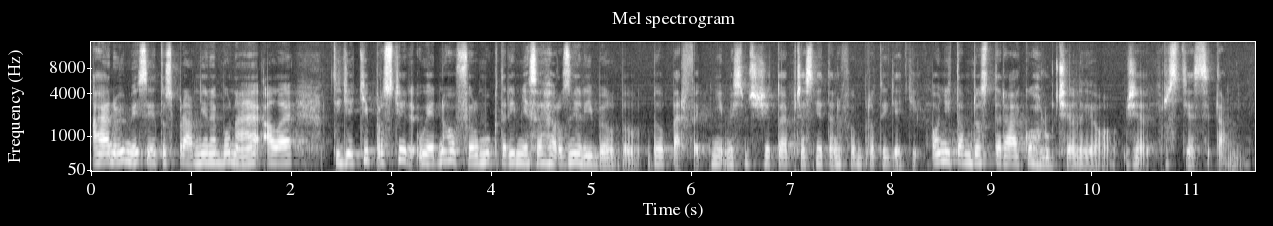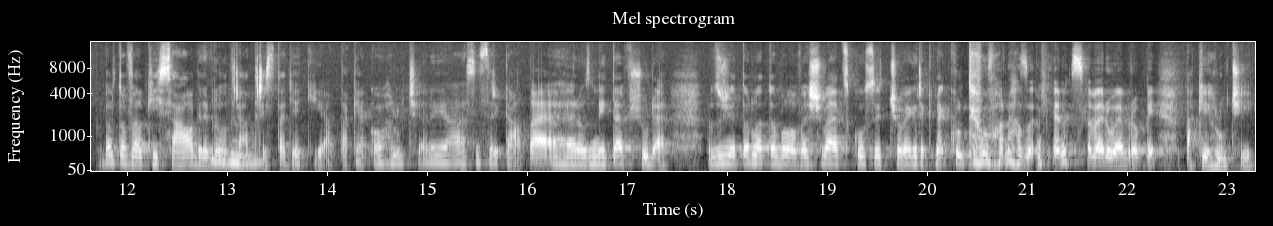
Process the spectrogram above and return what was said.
a já nevím, jestli je to správně nebo ne, ale ty děti prostě u jednoho filmu, který mě se hrozně líbil, byl, byl perfektní. Myslím si, že to je přesně ten film pro ty děti. Oni tam dost teda jako hlučeli, jo, že prostě si tam, byl to velký sál, kde bylo třeba 300 mhm. dětí a tak jako hlučeli a já jsem si říkala, to je hrozný, to je všude. Protože tohle to bylo ve Švédsku, si člověk řekne kultivovaná země na severu Evropy, taky hlučí.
